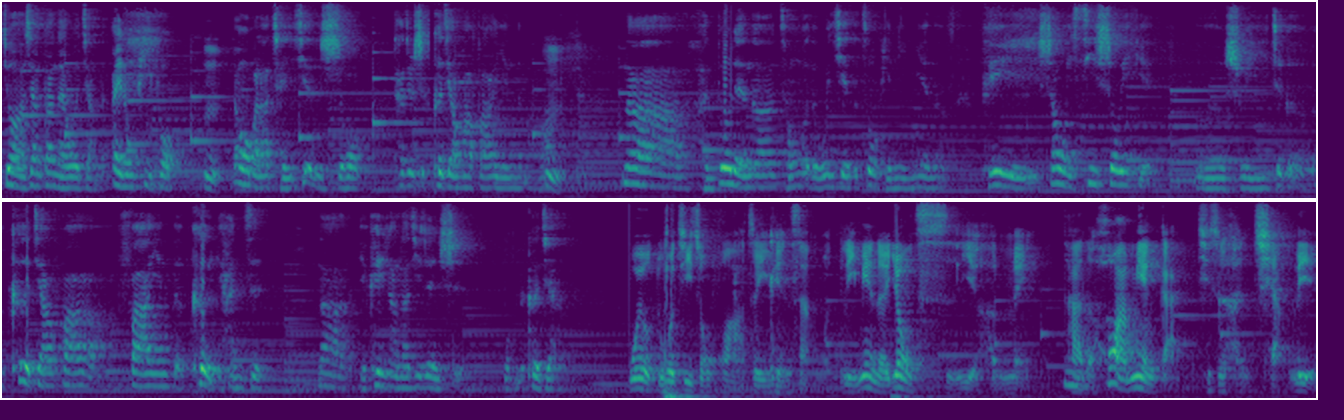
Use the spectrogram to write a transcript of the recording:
就好像刚才我讲的爱农 people，嗯，当我把它呈现的时候，它就是客家话发音的嘛，嗯。那很多人呢，从我的文学的作品里面呢，可以稍微吸收一点嗯，属于这个客家话发音的客语汉字，那也可以让他去认识我们的客家。我有读过《季中花》这一篇散文，里面的用词也很美，它的画面感其实很强烈。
